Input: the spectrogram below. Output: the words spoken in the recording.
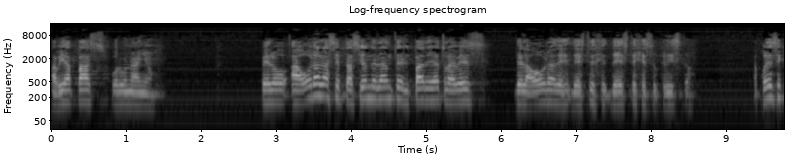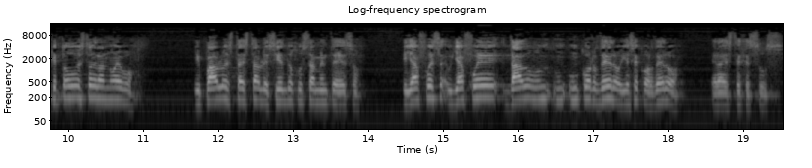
había paz por un año. Pero ahora la aceptación delante del Padre era a través de la obra de, este, de este Jesucristo. Acuérdense que todo esto era nuevo y Pablo está estableciendo justamente eso. Y ya fue, ya fue dado un, cordero y ese cordero era este Jesús.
